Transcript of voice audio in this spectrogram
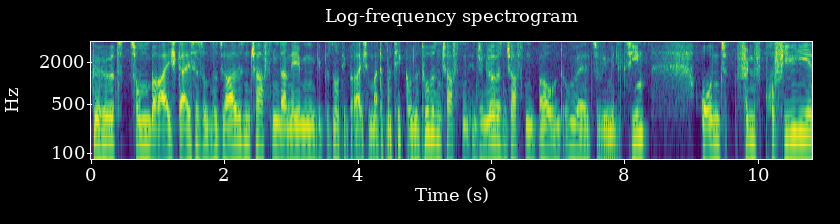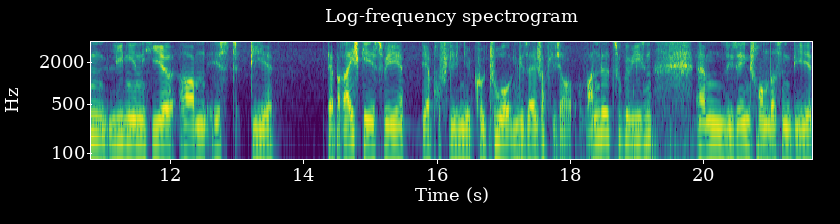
gehört zum Bereich Geistes- und Sozialwissenschaften. Daneben gibt es noch die Bereiche Mathematik und Naturwissenschaften, Ingenieurwissenschaften, Bau und Umwelt sowie Medizin und fünf Profillinien. Hier ähm, ist die, der Bereich GSW der Profillinie Kultur und gesellschaftlicher Wandel zugewiesen. Ähm, Sie sehen schon, das sind die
